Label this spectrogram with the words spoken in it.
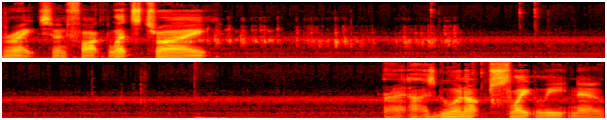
Right, so in fact, let's try... Right, that is going up slightly now.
